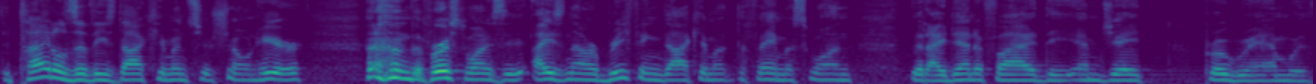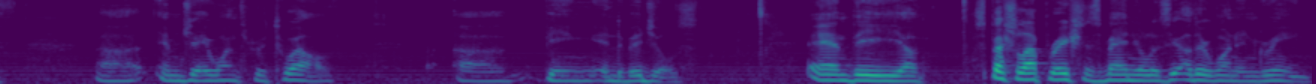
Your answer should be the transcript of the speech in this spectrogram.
The titles of these documents are shown here. the first one is the Eisenhower briefing document, the famous one that identified the MJ program with uh, MJ 1 through 12 uh, being individuals. And the uh, Special Operations Manual is the other one in green.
